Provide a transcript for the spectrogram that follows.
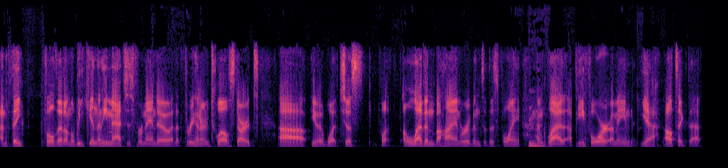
I'm thankful that on the weekend that he matches Fernando at a 312 starts, uh, you know what just what 11 behind Rubens at this point. Mm-hmm. I'm glad a P4. I mean, yeah, I'll take that.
